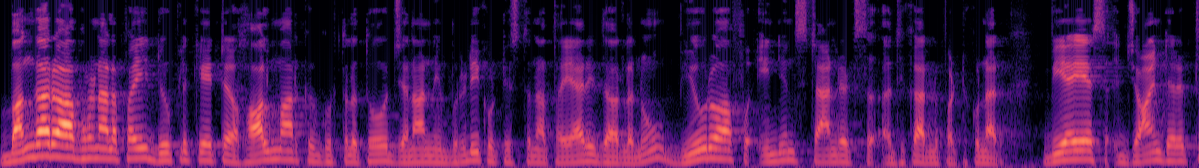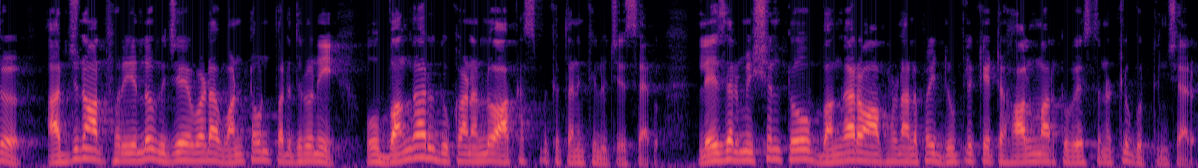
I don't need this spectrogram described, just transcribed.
బంగారు ఆభరణాలపై డూప్లికేట్ హాల్మార్క్ గుర్తులతో జనాన్ని బురిడి కొట్టిస్తున్న తయారీదారులను బ్యూరో ఆఫ్ ఇండియన్ స్టాండర్డ్స్ అధికారులు పట్టుకున్నారు. బీఐఎస్ జాయింట్ డైరెక్టర్ అర్జున్ ఆధ్వర్యంలో విజయవాడ వన్ టౌన్ పరిధిలోని ఓ బంగారు దుకాణంలో ఆకస్మిక తనిఖీలు చేశారు. లేజర్ మిషన్తో బంగారం ఆభరణాలపై డూప్లికేట్ హాల్మార్క్ వేస్తున్నట్లు గుర్తించారు.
